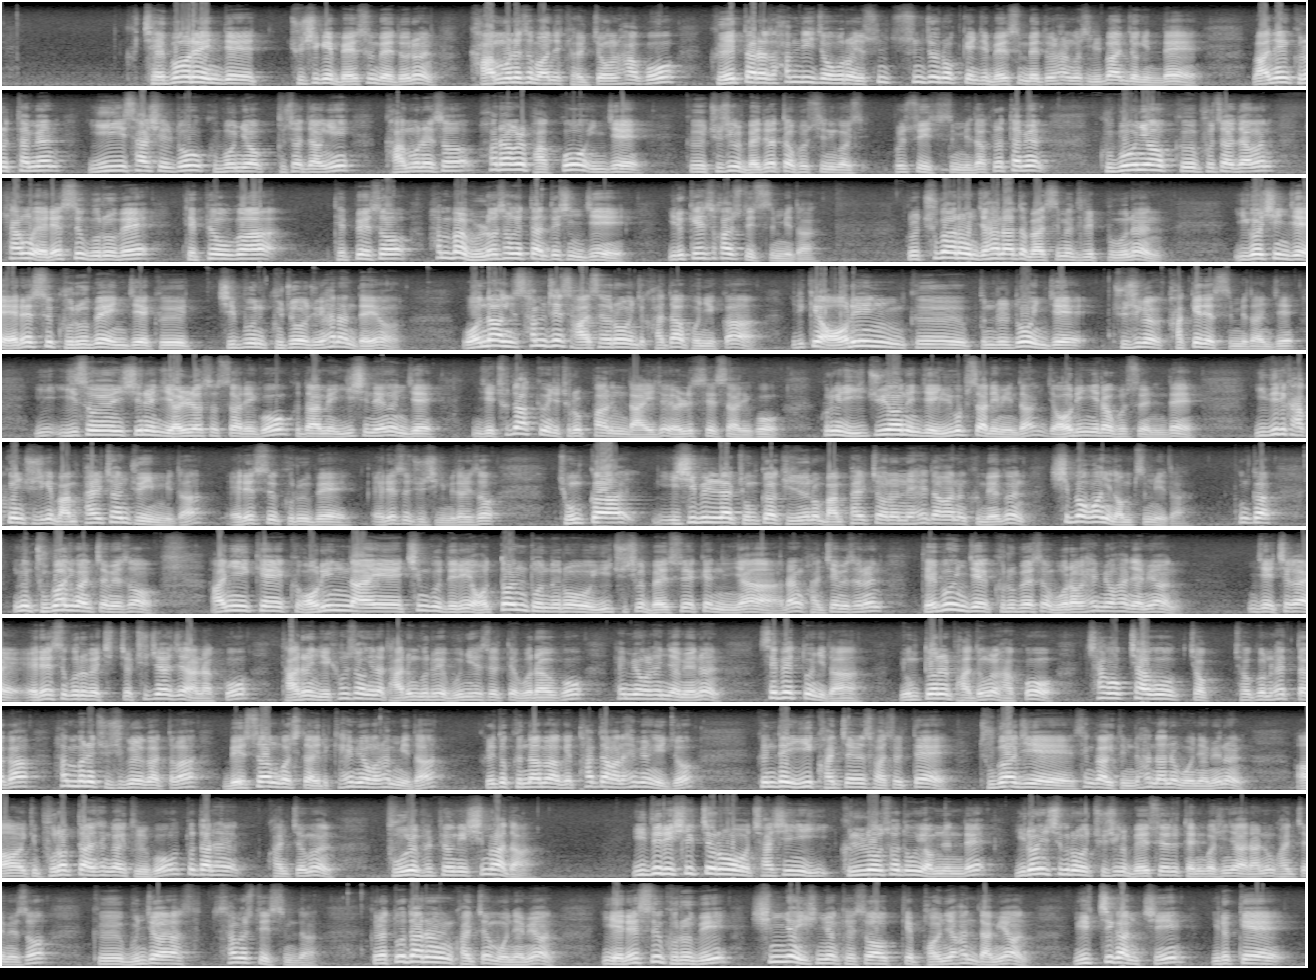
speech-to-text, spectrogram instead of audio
재벌의 이제 주식의 매수 매도는 가문에서 먼저 결정을 하고 그에 따라서 합리적으로 순, 순조롭게 이제 매수 매도를 하는 것이 일반적인데 만약에 그렇다면 이 사실도 구본혁 부사장이 가문에서 허락을 받고 이제 그 주식을 매도했다고 볼 수 있는 것, 볼 수 있습니다. 그렇다면 구본혁 그 부사장은 향후 LS 그룹의 대표가 대표에서 한 발 물러서겠다는 뜻인지 이렇게 해석할 수도 있습니다. 그리고 추가로 이제 하나 더 말씀을 드릴 부분은 이것이 이제 LS 그룹의 이제 그 지분 구조 중에 하나인데요. 워낙 3세, 4세로 이제 가다 보니까 이렇게 어린 그 분들도 이제 주식을 갖게 됐습니다. 이제 이, 소연 씨는 이제 16살이고, 그 다음에 이신행은 이제, 이제 초등학교 이제 졸업하는 나이죠. 13살이고, 그리고 이주연은 이제 7살입니다. 이제 어린이라고 볼 수 있는데, 이들이 갖고 있는 주식이 18,000주입니다. LS 그룹의 LS 주식입니다. 그래서 종가, 20일 날 종가 기준으로 18,000원에 해당하는 금액은 10억 원이 넘습니다. 그러니까 이건 두 가지 관점에서 아니 이렇게 그 어린 나이의 친구들이 어떤 돈으로 이 주식을 매수했겠느냐라는 관점에서는 대부분 이제 그룹에서 뭐라고 해명하냐면 이제 제가 LS 그룹에 직접 취재하지 않았고 다른 이제 효성이나 다른 그룹에 문의했을 때 뭐라고 해명을 했냐면은 세뱃돈이다. 용돈을 받은 걸 갖고 차곡차곡 적, 저금을 했다가 한 번에 주식을 갖다가 매수한 것이다. 이렇게 해명을 합니다. 그래도 그나마 타당한 해명이죠. 근데 이 관점에서 봤을 때 두 가지의 생각이 듭니다. 하나는 뭐냐면은 어, 이렇게 부럽다는 생각이 들고 또 다른 관점은 부의 불평이 심하다. 이들이 실제로 자신이 근로소득이 없는데 이런 식으로 주식을 매수해도 되는 것이냐라는 관점에서 그 문제가 삼을 수도 있습니다. 그러나 또 다른 관점은 뭐냐면 이 LS 그룹이 10년, 20년 계속 이렇게 번영한다면 일찌감치 이렇게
